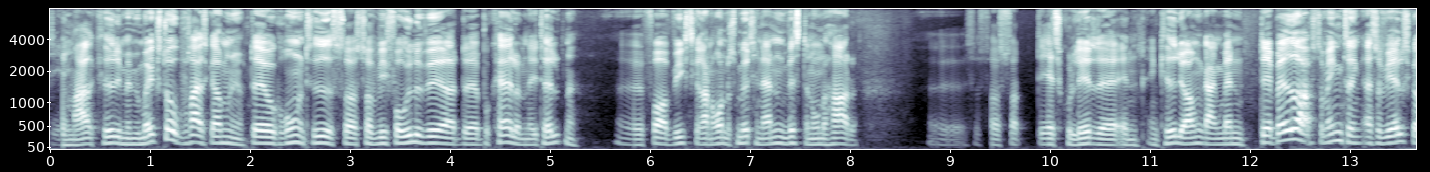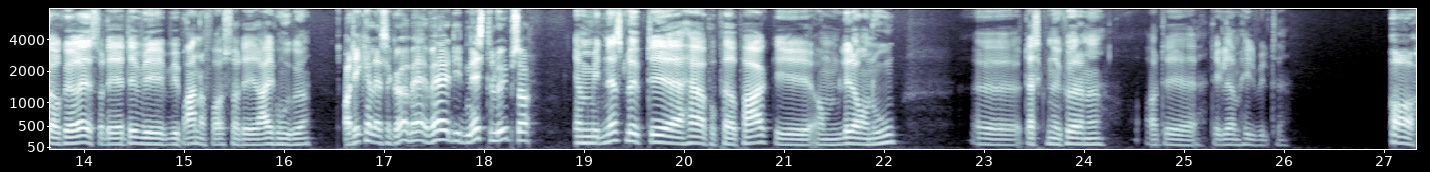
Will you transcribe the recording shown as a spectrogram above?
Det er meget kedeligt, men vi må ikke stå på sejrskampen jo. Det er jo coronatid, så, så vi får udleveret uh, pokalerne i teltene, uh, for at vi ikke skal rende rundt og smitte hinanden, hvis der er nogen, der har det. Uh, så, så, så det er sgu lidt en, en kedelig omgang, men det er bedre som ingenting. Altså, vi elsker at køre race, og det er det, vi, vi brænder for, så det er dejligt at køre. Og det kan lade sig gøre. Hvad, hvad er dit næste løb så? Jamen, mit næste løb, det er her på Padre Park i, om lidt over en uge. Øh, der skal vi ned og køre dernede, og det, det glæder mig helt vildt til. Og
